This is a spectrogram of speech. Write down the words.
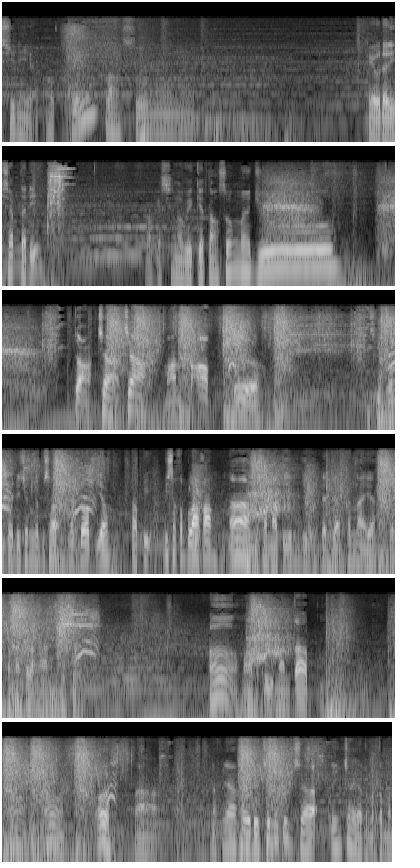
sini ya. Oke, langsung. Oke, udah di save tadi. Pakai Shinobi Kit langsung maju. Cah, cah, cah, mantap. Uh. Meskipun condition nggak bisa ngedot ya, tapi bisa ke belakang. Nah, bisa matiin gini dan gak kena ya, gak kena serangan musuh. Uh, mati, mantap. Uh, uh. Nah, enaknya kayak Decin itu bisa lincah ya teman-teman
